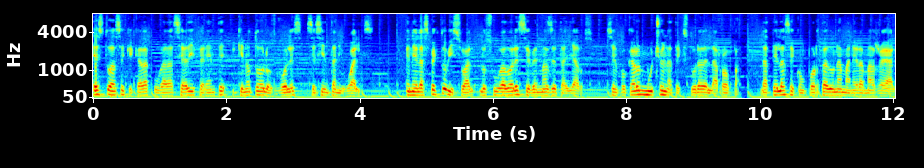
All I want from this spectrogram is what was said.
Esto hace que cada jugada sea diferente y que no todos los goles se sientan iguales. En el aspecto visual, los jugadores se ven más detallados, se enfocaron mucho en la textura de la ropa, la tela se comporta de una manera más real,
